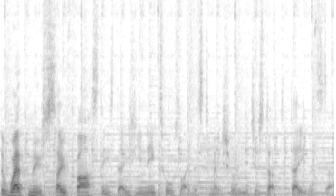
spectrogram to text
The web moves so fast these days, you need tools like this to make sure that you're just up to date with stuff.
